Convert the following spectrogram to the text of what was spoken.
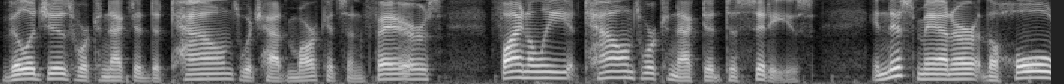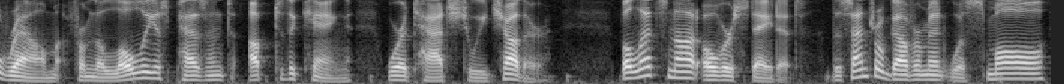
Villages were connected to towns, which had markets and fairs. Finally, towns were connected to cities. In this manner, the whole realm, from the lowliest peasant up to the king, were attached to each other. But let's not overstate it. The central government was small,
